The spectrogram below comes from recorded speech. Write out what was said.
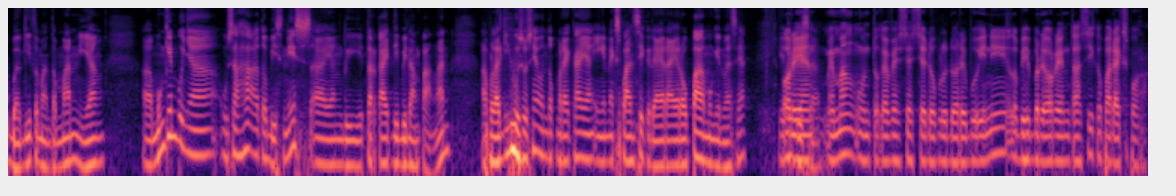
bagi teman-teman yang eh, mungkin punya usaha atau bisnis eh, yang di, terkait di bidang pangan, apalagi khususnya untuk mereka yang ingin ekspansi ke daerah Eropa mungkin Mas ya. Itu Orient bisa memang untuk FSCC 22.000 ini lebih berorientasi kepada ekspor.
